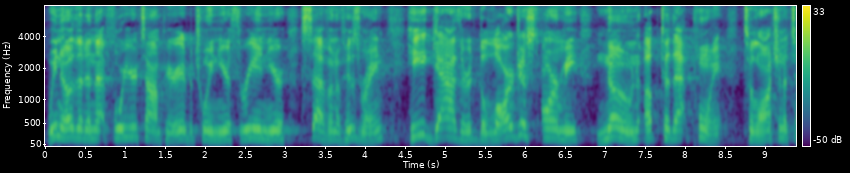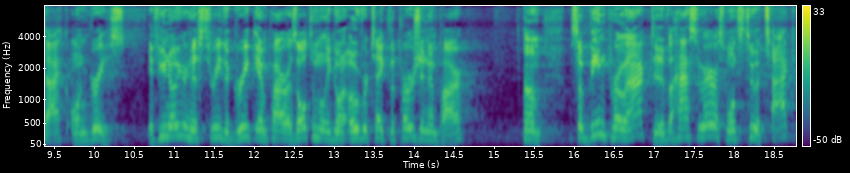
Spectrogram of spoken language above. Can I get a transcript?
We know that in that four year time period between year three and year seven of his reign, he gathered the largest army known up to that point to launch an attack on Greece. If you know your history, the Greek Empire is ultimately going to overtake the Persian Empire. Um, so, being proactive, Ahasuerus wants to attack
